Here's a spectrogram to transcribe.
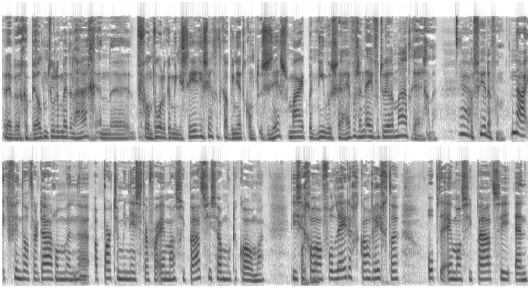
we hebben gebeld natuurlijk met Den Haag. En uh, het verantwoordelijke ministerie zegt... het kabinet komt 6 maart met nieuwe cijfers en eventuele maatregelen. Ja. Wat vind je daarvan? Nou, ik vind dat er daarom een aparte minister voor emancipatie zou moeten komen. Die zich gewoon volledig kan richten op de emancipatie. En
